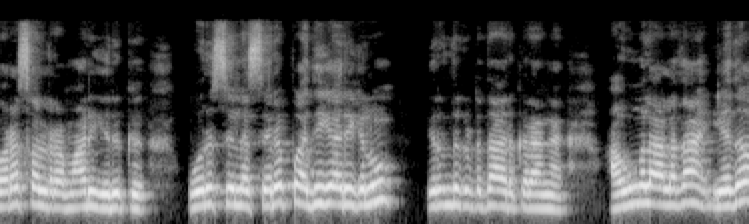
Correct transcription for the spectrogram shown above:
குறை சொல்கிற மாதிரி இருக்குது ஒரு சில சிறப்பு அதிகாரிகளும் இருந்துக்கிட்டு தான் இருக்கிறாங்க. அவங்களால தான் ஏதோ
